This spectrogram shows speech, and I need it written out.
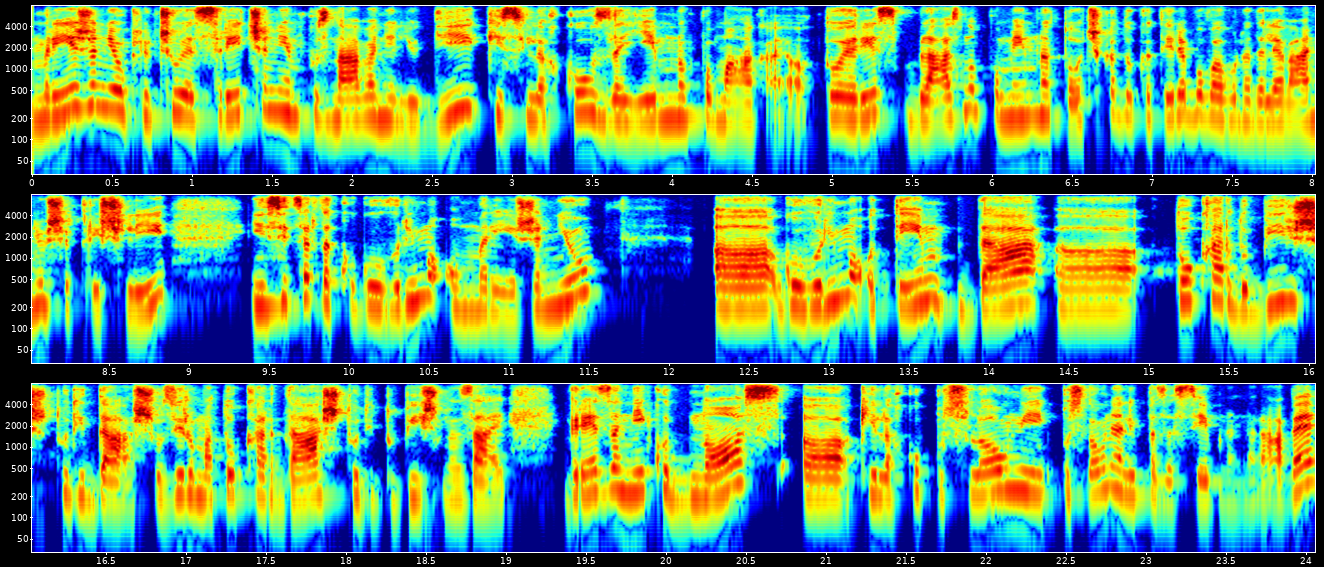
Mreženje vključuje srečanje in poznavanje ljudi, ki si lahko vzajemno pomagajo. To je res blazno pomembna točka, do katere bomo v nadaljevanju še prišli. In sicer, da ko govorimo o mreženju, uh, govorimo o tem, da uh, to, kar dobiš, tudi daš, oziroma to, kar daš, tudi dobiš nazaj. Gre za nek odnos, uh, ki je lahko poslovni, poslovne ali pa zasebne narave.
